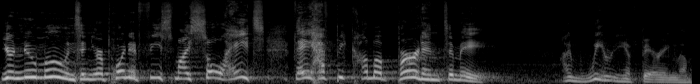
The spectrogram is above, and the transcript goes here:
Your new moons and your appointed feasts my soul hates. They have become a burden to me. I'm weary of bearing them.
